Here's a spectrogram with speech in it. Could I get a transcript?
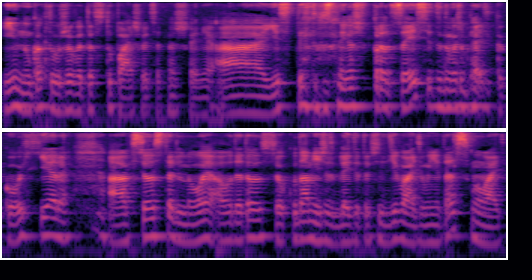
И, ну, как-то уже в это вступаешь, в эти отношения. А если ты это узнаешь в процессе, процессе ты думаешь, блядь, какого хера? А все остальное, а вот это вот все, куда мне сейчас, блядь, это все девать, в унитаз смывать?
